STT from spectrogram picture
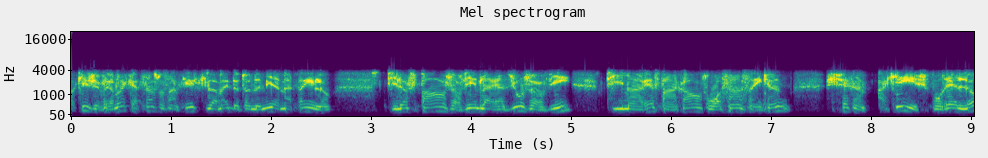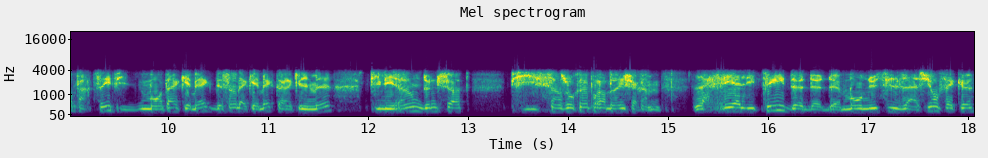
OK, j'ai vraiment 475 km d'autonomie à matin, là. Puis là, je pars, je reviens de la radio, je reviens, puis il m'en reste encore 350. Je fais comme, OK, je pourrais là partir, puis monter à Québec, descendre à Québec tranquillement, puis les rendre d'une shot puis sans aucun problème. Je comme la réalité de, de, de mon utilisation fait que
